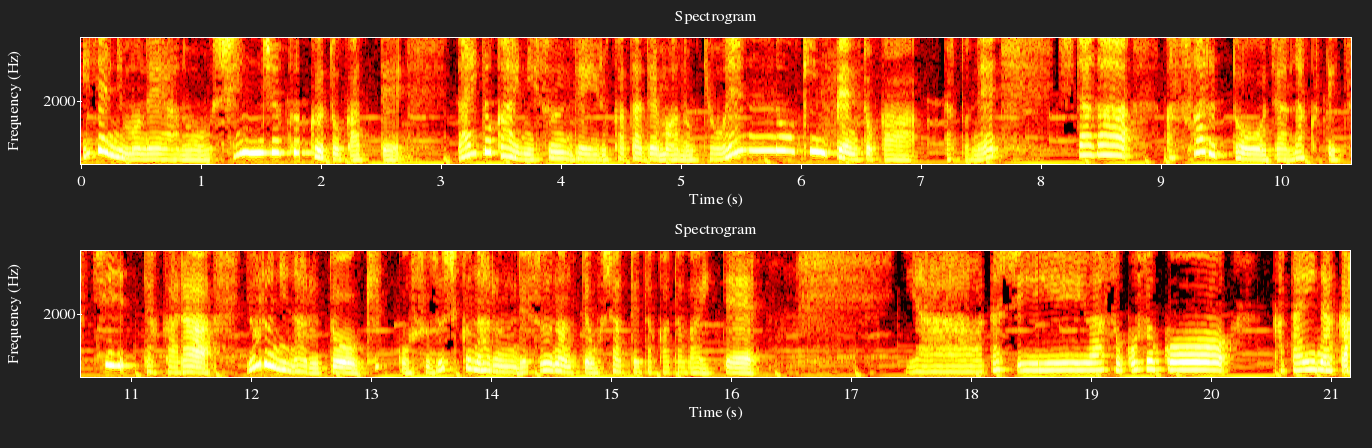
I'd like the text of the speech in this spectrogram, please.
以前にもね、あの、新宿区とかって、大都会に住んでいる方でも、あの、御苑の近辺とかだとね、下がアスファルトじゃなくて土だから夜になると結構涼しくなるんですなんておっしゃってた方がいて。いやー私はそこそこ片田舎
